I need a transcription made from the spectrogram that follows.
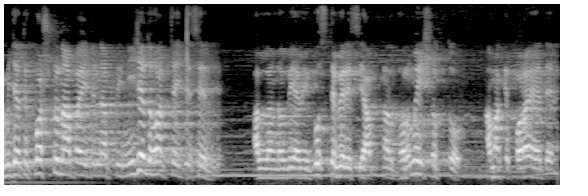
আমি যাতে কষ্ট না পাই জন্য আপনি নিজে ধোয়ার চাইতেছেন। আল্লাহ নবী, আমি বুঝতে পেরেছি আপনার ধর্মই সত্য। আমাকে পড়াইয়া দেন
